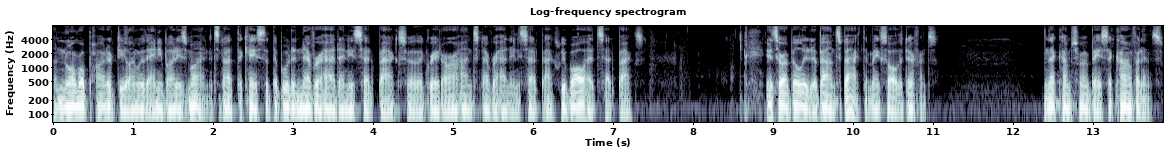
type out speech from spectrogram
a normal part of dealing with anybody's mind. It's not the case that the Buddha never had any setbacks or the great arahants never had any setbacks. We've all had setbacks. It's our ability to bounce back that makes all the difference. And that comes from a basic confidence.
